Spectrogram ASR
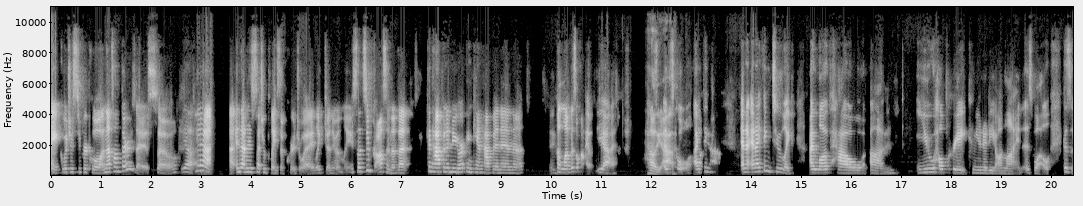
mic, which is super cool. And that's on Thursdays. So yeah, yeah, and that is such a place of queer joy, like genuinely. So that's super awesome that that can happen in New York and can happen in uh, Columbus, Ohio. Yeah, hell yeah, it's, it's cool. I think, and and I think too, like I love how um you help create community online as well because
